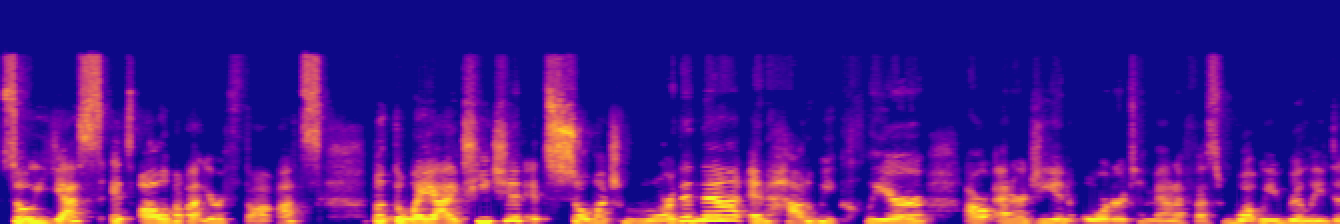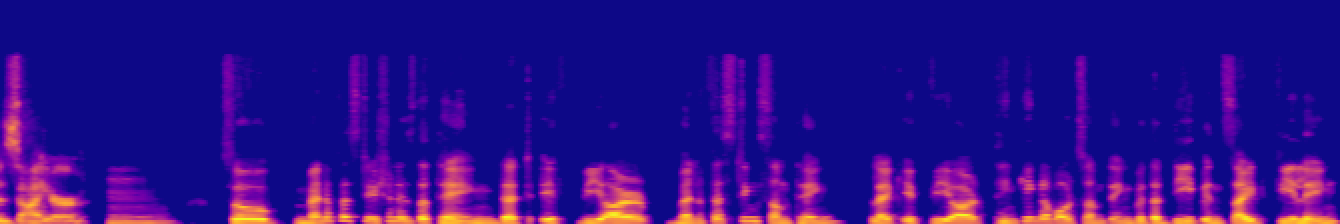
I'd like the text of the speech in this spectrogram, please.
So, yes, it's all about your thoughts, but the way I teach it, it's so much more than that. And how do we clear our energy in order to manifest what we really desire? Hmm. So, manifestation is the thing that if we are manifesting something, like if we are thinking about something with a deep inside feeling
